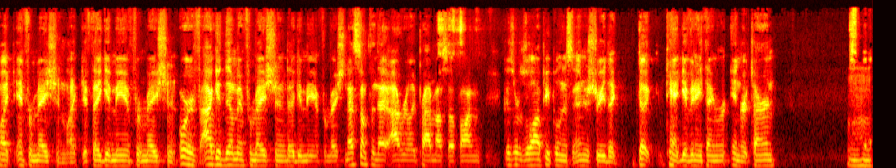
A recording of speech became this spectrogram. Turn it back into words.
like information. Like if they give me information or if I give them information, they give me information. That's something that I really pride myself on because there's a lot of people in this industry that, that can't give anything in return. Mhm.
